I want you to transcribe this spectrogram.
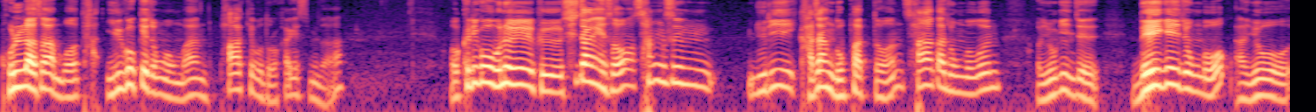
골라서 한번 다 7개 종목만 파악해 보도록 하겠습니다. 어, 그리고 오늘 그 시장에서 상승률이 가장 높았던 상한가 종목은 어, 여기 이제 4개 종목, 아, 요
